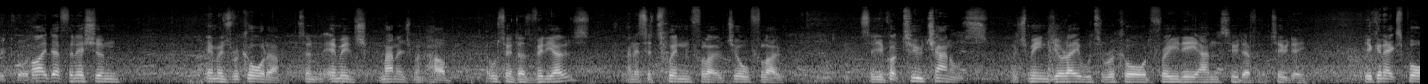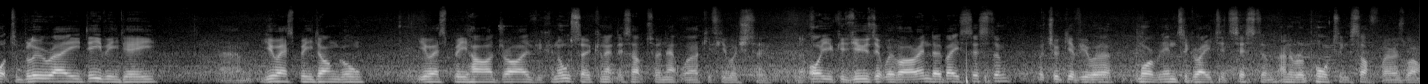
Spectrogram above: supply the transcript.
record. high definition image recorder. It's an image management hub. It also does videos and it's a twin flow, dual flow. So you've got two channels, which means you're able to record 3D and 2D. You can export to Blu-ray, DVD, um, USB dongle, USB hard drive. You can also connect this up to a network if you wish to. Or you could use it with our EndoBase system, which will give you a more of an integrated system and a reporting software as well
